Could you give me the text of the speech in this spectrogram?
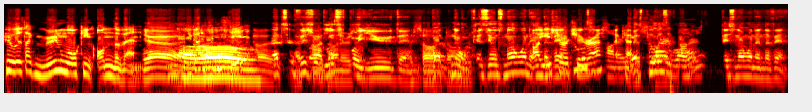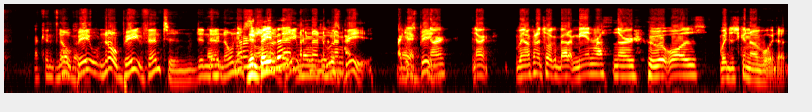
who was like moonwalking on the vent. Yeah. No. You guys didn't see it? That's a I visual glitch for you then. I saw But no, because there was no one oh, in Oh, the you saw it vent. too, Russ? Donners? Okay. With Who was it, my Donners? roll, there's no one in the vent. I can tell No, that. bait. No, bait vented. Didn't No, no one no, else Did saw bait that? vent? No, no, It no, was no. bait. It was Okay, bait. no, no. We're not going to talk about it. Me and Russ know who it was. We're just going to avoid it.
